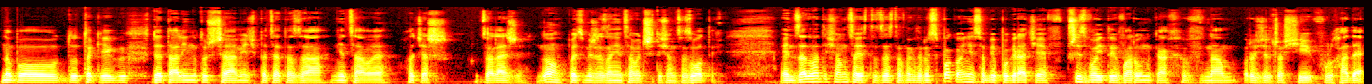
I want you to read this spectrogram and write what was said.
no bo do takich detali, no to już trzeba mieć peceta za niecałe, chociaż zależy, no powiedzmy, że za niecałe 3000 zł. Więc za 2000 jest to zestaw, na którym spokojnie sobie pogracie w przyzwoitych warunkach w nam rozdzielczości Full HD.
